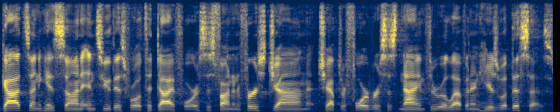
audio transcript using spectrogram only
God sending his son into this world to die for us is found in 1 John chapter 4 verses 9 through 11 and here's what this says.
